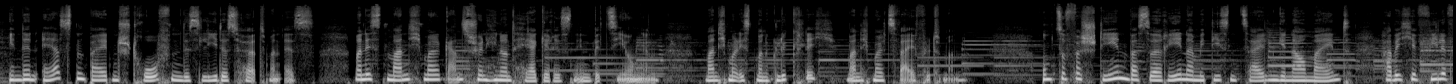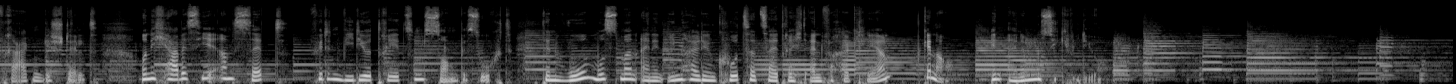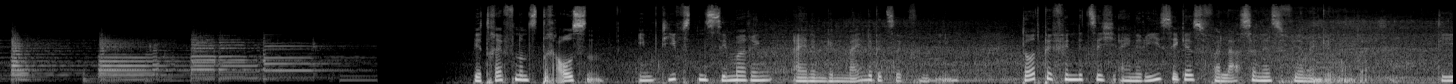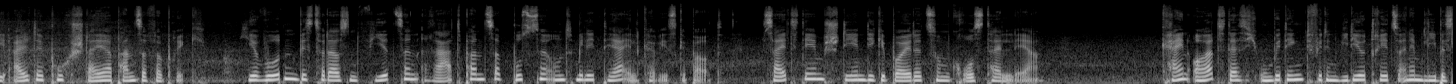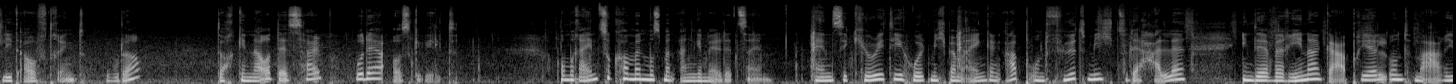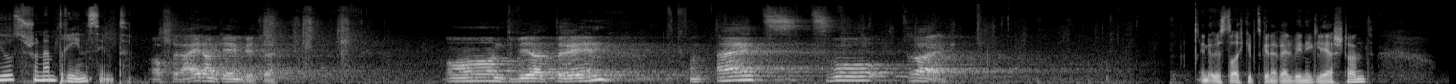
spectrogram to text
In den ersten beiden Strophen des Liedes hört man es. Man ist manchmal ganz schön hin und her gerissen in Beziehungen. Manchmal ist man glücklich, manchmal zweifelt man. Um zu verstehen, was Verena mit diesen Zeilen genau meint, habe ich ihr viele Fragen gestellt und ich habe sie am Set für den Videodreh zum Song besucht. Denn wo muss man einen Inhalt in kurzer Zeit recht einfach erklären? Genau, in einem Musikvideo. Wir treffen uns draußen im tiefsten Simmering, einem Gemeindebezirk von Wien. Dort befindet sich ein riesiges verlassenes Firmengelände. Die alte Puchsteier Panzerfabrik. Hier wurden bis 2014 Radpanzer, Busse und Militär-LKWs gebaut. Seitdem stehen die Gebäude zum Großteil leer. Kein Ort, der sich unbedingt für den Videodreh zu einem Liebeslied aufdrängt, oder? Doch genau deshalb wurde er ausgewählt. Um reinzukommen, muss man angemeldet sein. Ein Security holt mich beim Eingang ab und führt mich zu der Halle, in der Verena, Gabriel und Marius schon am Drehen sind. Auf drei dann gehen bitte. Und wir drehen. Und eins, zwei, drei. In Österreich gibt es generell wenig Leerstand.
